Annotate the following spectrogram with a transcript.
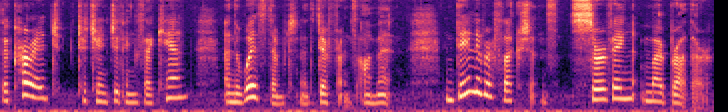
the courage to change the things I can, and the wisdom to know the difference. Amen. Daily Reflections Serving My Brother.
